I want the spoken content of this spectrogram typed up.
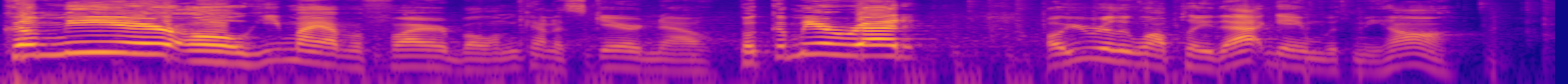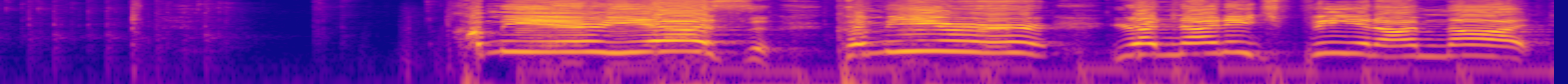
Come here. Oh, he might have a fireball. I'm kind of scared now. But come here, Red. Oh, you really want to play that game with me, huh? Come here, yes! Come here! You're at 9 HP and I'm not!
